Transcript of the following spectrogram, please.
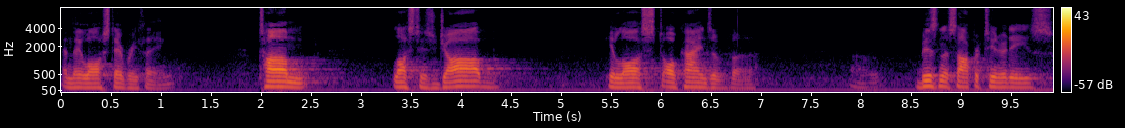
and they lost everything. Tom lost his job, he lost all kinds of uh, uh, business opportunities,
